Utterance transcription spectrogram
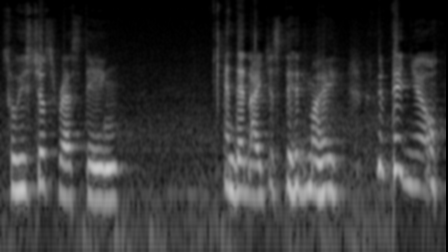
so he's just resting. And then I just did my Danielle.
